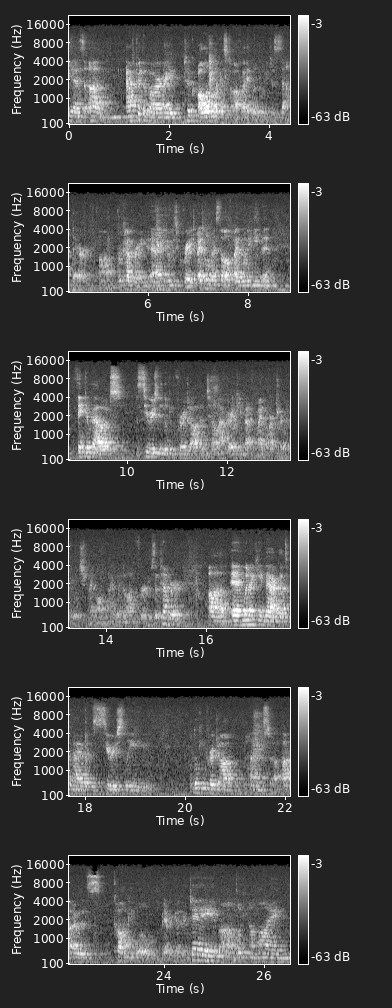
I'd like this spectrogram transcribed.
Yes, um, after the bar, I took all of August off. I literally just sat there, um, recovering, and it was great. I told myself I wouldn't even think about seriously looking for a job until after I came back from my bar trip, which my mom and I went on for September. Um, and when I came back, that's when I was seriously looking for a job hunt. Uh, I was calling people every other day, um, looking online,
